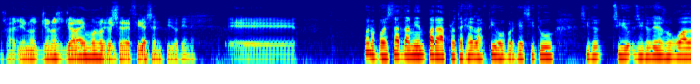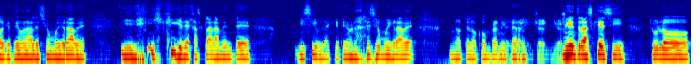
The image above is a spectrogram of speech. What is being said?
O sea, yo no, yo no, yo ahora mismo no te sé ¿y decir. ¿Qué sentido tiene? eh, Bueno, puede estar también para proteger el activo, porque si tú, si tú, si, si tú tienes un jugador que tiene una lesión muy grave y, y dejas claramente visible que tiene una lesión muy grave, no te lo compra ni Perry. yo- yo- yo Mientras que si tú lo,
